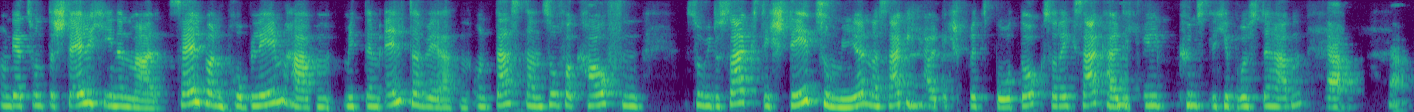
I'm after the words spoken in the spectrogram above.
und jetzt unterstelle ich Ihnen mal, selber ein Problem haben mit dem Älterwerden und das dann so verkaufen, so wie du sagst, ich stehe zu mir, dann sage ich halt, ich spritze Botox oder ich sage halt, ich will künstliche Brüste haben. Ja. ja.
